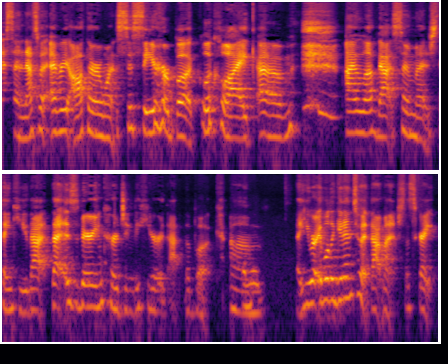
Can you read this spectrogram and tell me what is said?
listen, that's what every author wants to see her book look like. Um, I love that so much. Thank you. That that is very encouraging to hear that the book. Um, you were able to get into it that much. That's great.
